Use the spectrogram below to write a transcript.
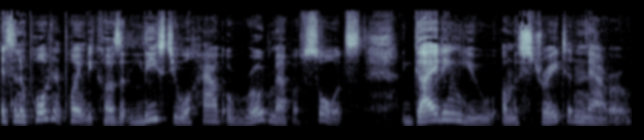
It's an important point because at least you will have a roadmap of sorts guiding you on the straight and narrow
